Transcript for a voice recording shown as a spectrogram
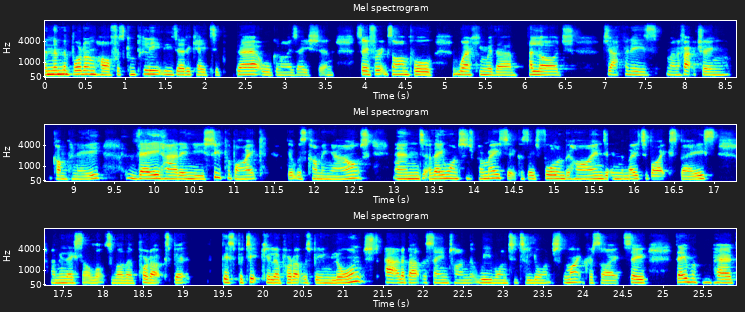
And then the bottom half was completely dedicated to their organization. So, for example, working with a, a large Japanese manufacturing company, they had a new superbike that was coming out and they wanted to promote it because they'd fallen behind in the motorbike space. I mean, they sell lots of other products, but this particular product was being launched at about the same time that we wanted to launch the microsite. So they were prepared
